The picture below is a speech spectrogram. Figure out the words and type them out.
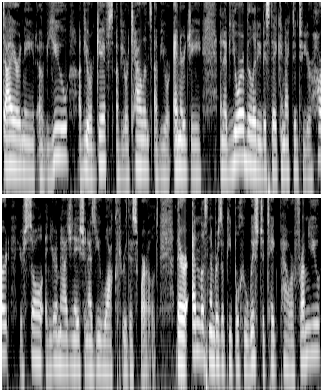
dire need of you, of your gifts, of your talents, of your energy, and of your ability to stay connected to your heart, your soul, and your imagination as you walk through this world. There are endless numbers of people who wish to take power from you,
